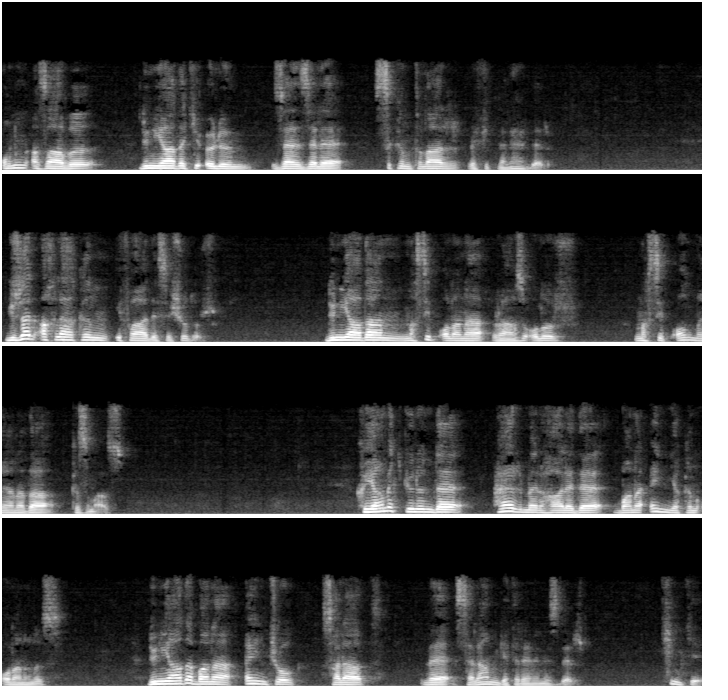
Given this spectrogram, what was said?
Onun azabı dünyadaki ölüm, zelzele, sıkıntılar ve fitnelerdir. Güzel ahlakın ifadesi şudur. Dünyadan nasip olana razı olur, nasip olmayana da kızmaz. Kıyamet gününde her merhalede bana en yakın olanınız, dünyada bana en çok salat ve selam getireninizdir. Kim ki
